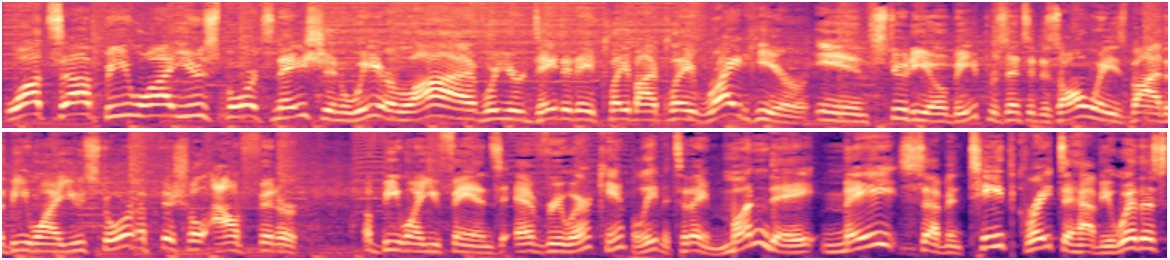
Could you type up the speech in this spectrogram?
What's up, BYU Sports Nation? We are live. We're your day to day play by play right here in Studio B, presented as always by the BYU Store, official outfitter of BYU fans everywhere. Can't believe it today, Monday, May 17th. Great to have you with us.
